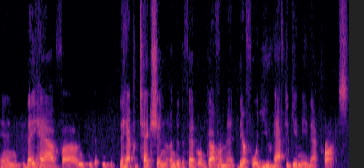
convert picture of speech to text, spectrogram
and they have um, they have protection under the federal government. Therefore, you have to give me that price.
